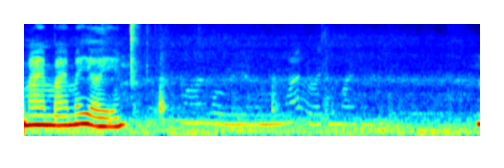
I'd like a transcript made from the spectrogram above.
mai em bay mấy giờ vậy ừ.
